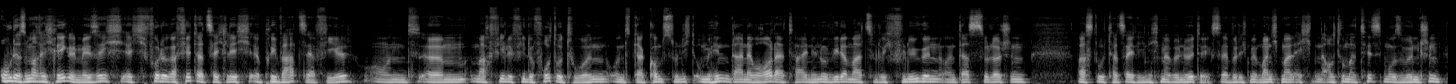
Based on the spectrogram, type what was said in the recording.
Oh, das mache ich regelmäßig. Ich fotografiere tatsächlich äh, privat sehr viel und ähm, mache viele, viele Fototouren. Und da kommst du nicht umhin, deine RAW-Dateien hin und wieder mal zu durchflügen und das zu löschen, was du tatsächlich nicht mehr benötigst. Da würde ich mir manchmal echt einen Automatismus wünschen.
